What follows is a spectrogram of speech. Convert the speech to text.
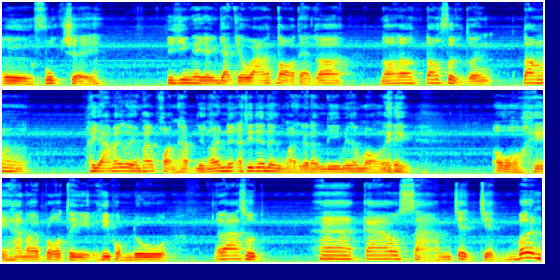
เออฟุกเฉย จริงๆอะอยากอยากจะวางต่อแต่ก็เนาะต้องต้องฝึกตัวเองต้องพยายามให้ตัวเองพักผ่อนครับ อย่างน้อยหนึ่งอาทิตย์ละหนึ่งวันกำลังดีไม่ต้องมองเลขโอเคฮานอยโปกติที่ผมดูล่าสุด 5 9 3 7 7 เบิ้ล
